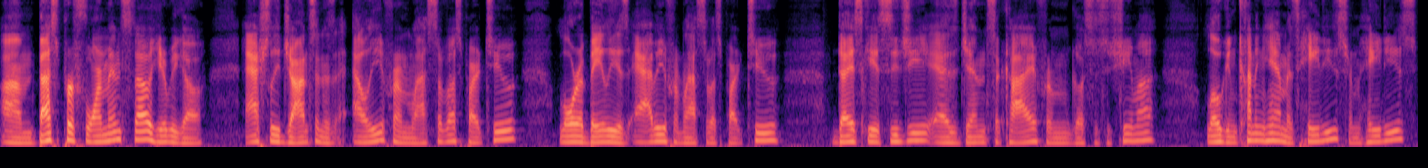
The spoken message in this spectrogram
Um, best performance though, here we go. Ashley Johnson is Ellie from Last of Us Part 2. Laura Bailey is Abby from Last of Us Part 2. Daisuke Tsuji as Jin Sakai from Ghost of Tsushima. Logan Cunningham as Hades from Hades.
